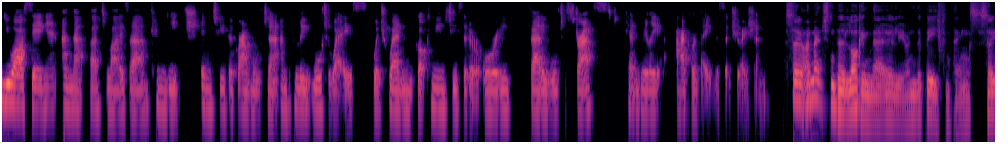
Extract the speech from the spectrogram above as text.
you are seeing it, and that fertilizer can leach into the groundwater and pollute waterways, which, when you've got communities that are already fairly water stressed, can really aggravate the situation. So I mentioned the logging there earlier and the beef and things. So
